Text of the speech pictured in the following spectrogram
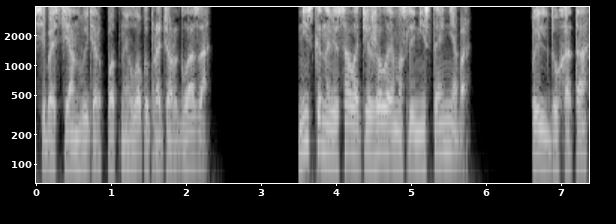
Себастьян вытер потный лоб и протер глаза. Низко нависало тяжелое маслянистое небо. Пыль, духота.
